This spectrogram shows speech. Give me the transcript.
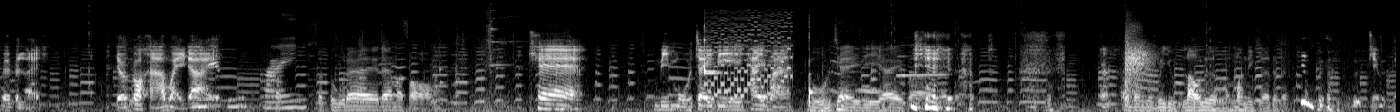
ไม่เป็นไร เดี๋ยวก็หาใหม่ได้ ไปสตูได้ได้มาสองแค่ มีหมูใจดีให้มาหมูใจดีให้บ้าไอ้มันยังไม่หยุดเล่าเรื่องของมันอีกแล้วเลยเก็บใน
